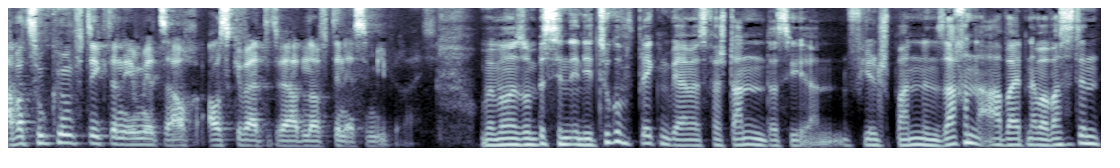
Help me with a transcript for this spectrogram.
aber zukünftig dann eben jetzt auch ausgeweitet werden auf den SME-Bereich. Und wenn wir mal so ein bisschen in die Zukunft blicken, wir haben jetzt verstanden, dass Sie an vielen spannenden Sachen arbeiten, aber was ist denn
